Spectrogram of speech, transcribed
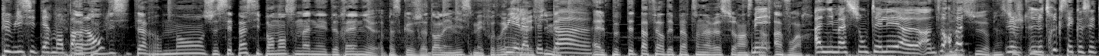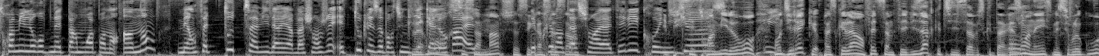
publicitairement Euh, parlant. publicitairement, je sais pas si pendant son année de règne, parce que j'adore les Miss, mais il faudrait oui, que elle vérifie, mais pas. euh, Elle peut peut-être pas faire des partenariats sur Insta, Mais à voir. animation télé. euh, un- en bien fait, sûr, bien sûr. le, le truc c'est que c'est 3000 euros net par mois pendant un an, mais en fait toute sa vie derrière va changer et toutes les opportunités qu'elle aura, si ça elle, marche, c'est les grâce à ça. présentations à la télé, Et puis c'est 3000 euros. Oui. On dirait que parce que là en fait ça me fait bizarre que tu dis ça parce que t'as raison Oui. Anaïs, mais sur le coup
